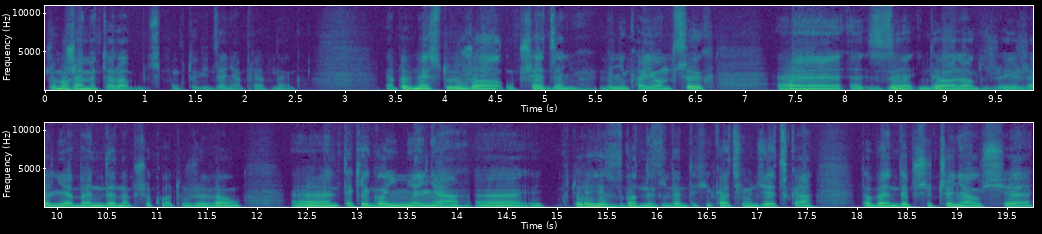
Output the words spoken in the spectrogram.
że możemy to robić z punktu widzenia prawnego. Na pewno jest tu dużo uprzedzeń wynikających e, z ideologii, że jeżeli ja będę na przykład używał e, takiego imienia, e, które jest zgodne z identyfikacją dziecka, to będę przyczyniał się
